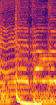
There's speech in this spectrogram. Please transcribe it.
era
